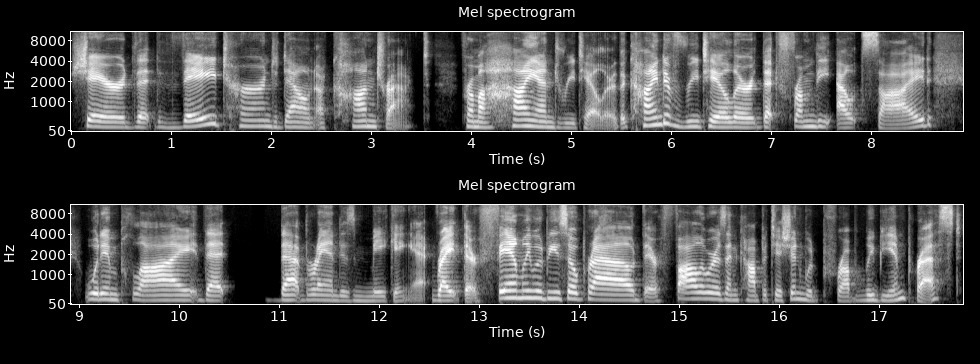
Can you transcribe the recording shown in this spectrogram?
shared that they turned down a contract from a high end retailer, the kind of retailer that from the outside would imply that that brand is making it, right? Their family would be so proud, their followers and competition would probably be impressed.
